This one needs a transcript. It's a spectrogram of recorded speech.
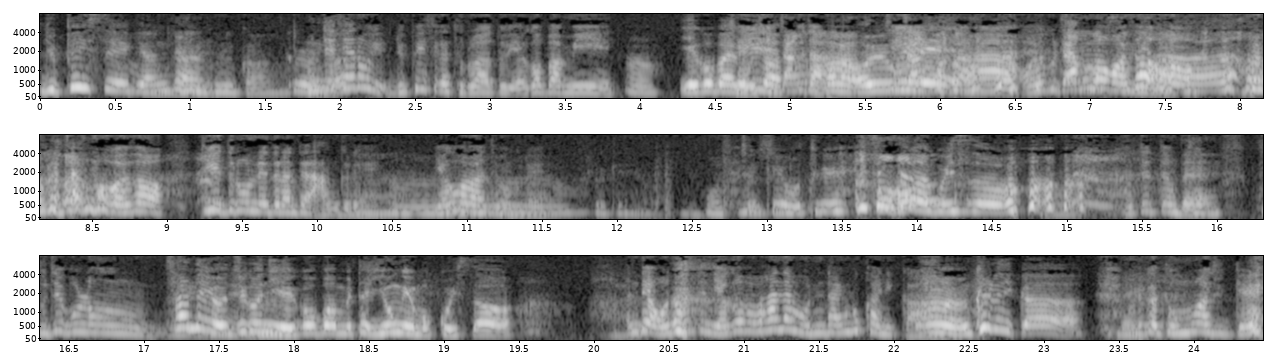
뉴페이스에게 항상 그러니까. 그런가? 근데 새로 뉴페이스가 들어와도 예거밤이 어, 예고밤 제일 예쁘잖아. 어, 제일 얼굴에 예쁘잖아. 얼굴 짱 먹어서 얼굴 짱 먹어서 뒤에 들어온 애들한테는 안 그래. 예거밤한테만 그래. 그러게. 이게 어쩌죠? 어떻게 희생당하고 있어. 어쨌든 네. 구, 제불능 사내 여직원이 예고밤을 다 이용해 먹고 있어. 근데 어쨌든 예거밤 하나면 우린 다 행복하니까. 응, 그러니까 우리가 돈 모아줄게.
